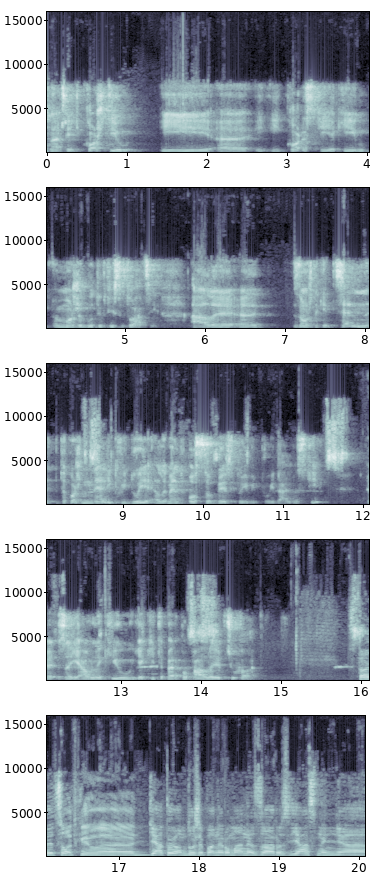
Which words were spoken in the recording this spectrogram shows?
значить, коштів і, е, і, і користі, які може бути в тій ситуації. Але е, знову ж таки, це також не ліквідує елемент особистої відповідальності е, заявників, які тепер попали в цю халепу. Сто відсотків. Дякую вам дуже, пане Романе, за роз'яснення.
